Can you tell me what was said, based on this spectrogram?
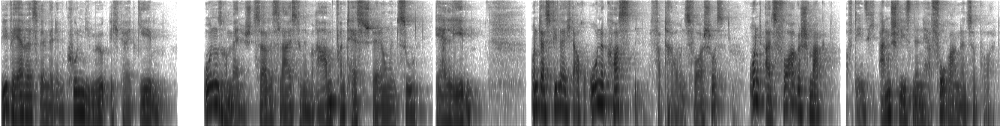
Wie wäre es, wenn wir dem Kunden die Möglichkeit geben, unsere Managed Service Leistung im Rahmen von Teststellungen zu erleben. Und das vielleicht auch ohne Kosten, Vertrauensvorschuss und als Vorgeschmack auf den sich anschließenden hervorragenden Support.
